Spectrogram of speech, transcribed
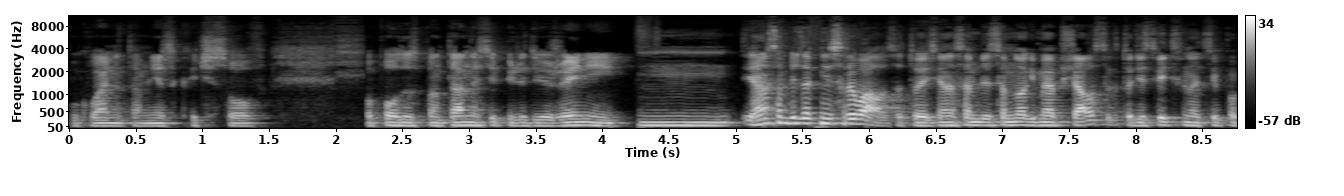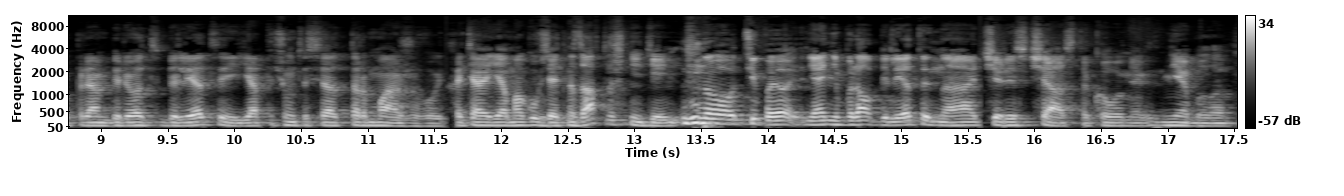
буквально там несколько часов. По поводу спонтанности передвижений. Я на самом деле так не срывался. То есть я на самом деле со многими общался, кто действительно типа прям берет билеты, и я почему-то себя оттормаживаю. Хотя я могу взять на завтрашний день, но типа я не брал билеты на через час. Такого у меня не было.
